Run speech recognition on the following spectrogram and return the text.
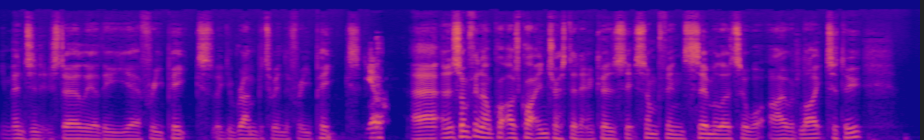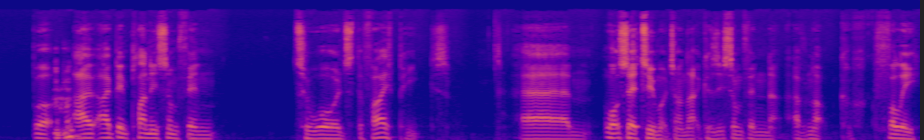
You mentioned it just earlier, the uh, three peaks. Like you ran between the three peaks. Yep. Uh, and it's something I'm, quite, I was quite interested in because it's something similar to what I would like to do. But mm-hmm. I, I've been planning something towards the Five Peaks. Um, I won't say too much on that because it's something that I've not fully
